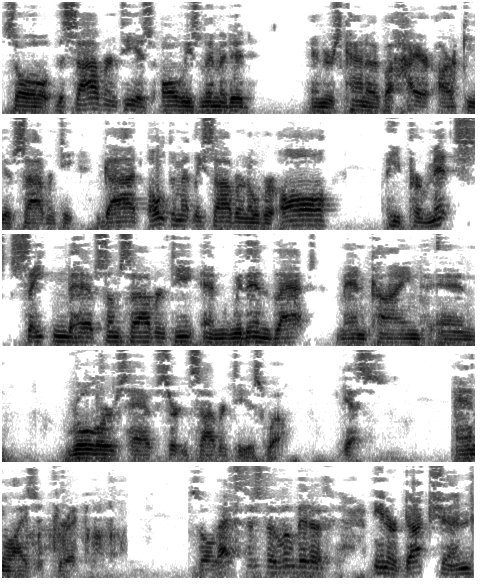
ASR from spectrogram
So the sovereignty is always limited and there's kind of a hierarchy of sovereignty. God ultimately sovereign over all. He permits Satan to have some sovereignty and within that mankind and rulers have certain sovereignty as well. Yes. Analyze it correctly. So that's just a little bit of introduction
